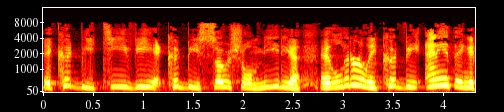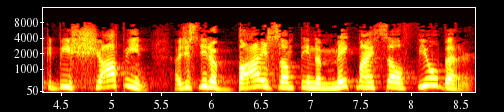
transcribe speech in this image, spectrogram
it could be TV, it could be social media, it literally could be anything, it could be shopping. I just need to buy something to make myself feel better.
